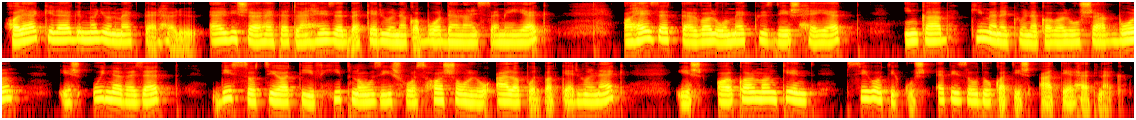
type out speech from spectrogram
Ha lelkileg nagyon megterhelő, elviselhetetlen helyzetbe kerülnek a borderline személyek, a helyzettel való megküzdés helyett inkább kimenekülnek a valóságból, és úgynevezett diszociatív hipnózishoz hasonló állapotba kerülnek, és alkalmanként pszichotikus epizódokat is átélhetnek.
